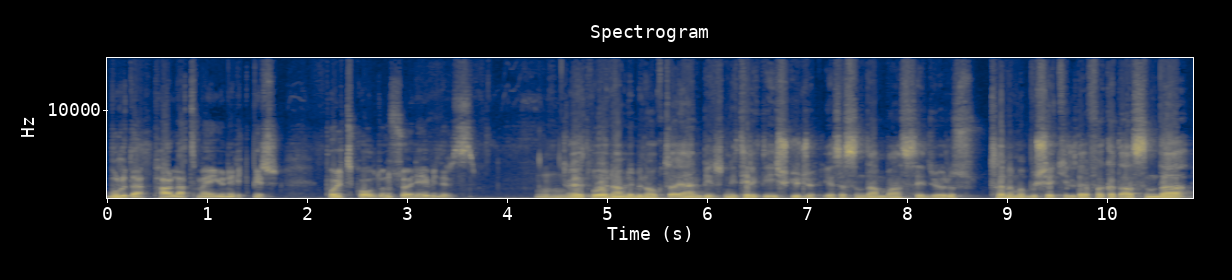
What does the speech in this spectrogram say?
burada parlatmaya yönelik bir politik olduğunu söyleyebiliriz. Evet bu önemli bir nokta. Yani bir nitelikli iş gücü yasasından bahsediyoruz. Tanımı bu şekilde. Fakat aslında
